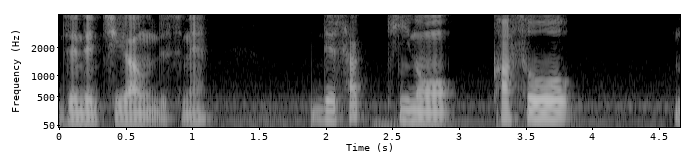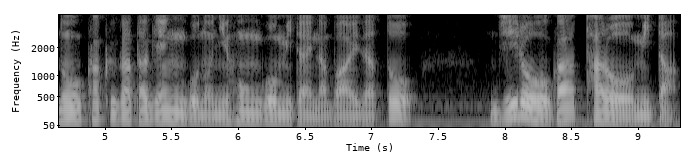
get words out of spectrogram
全然違うんですね。でさっきの仮想脳角型言語の日本語みたいな場合だと「次郎が太郎を見た」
